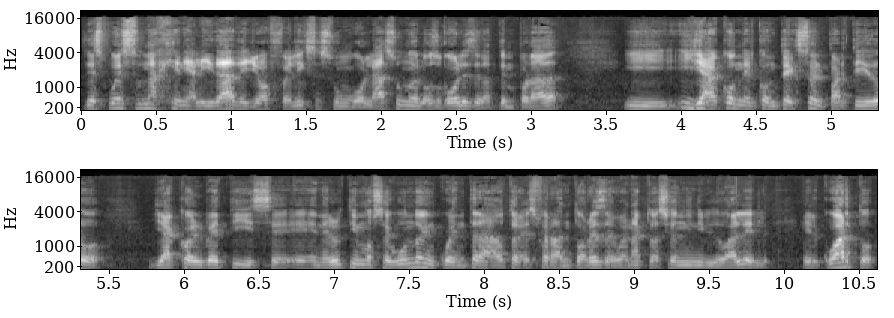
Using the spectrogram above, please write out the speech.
Después una genialidad de Joao Félix, es un golazo, uno de los goles de la temporada. Y, ya con el contexto del partido, ya con el Betis eh, en el último segundo encuentra otra vez Ferran Torres de buena actuación individual el, cuarto.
